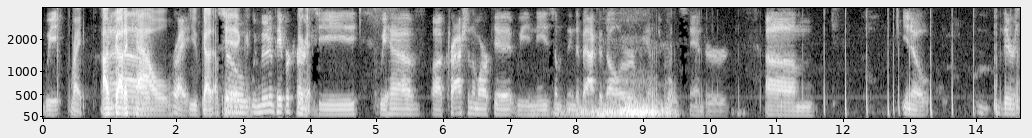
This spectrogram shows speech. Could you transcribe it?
we Right. I've got a Uh, cow. right. You've got a pig. so we moved in paper currency. We have a crash in the market. We need something to back the dollar. We have the gold standard. Um, you know, there's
